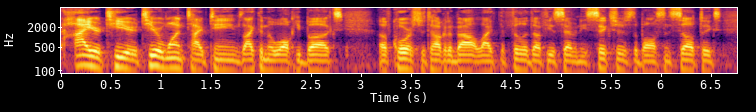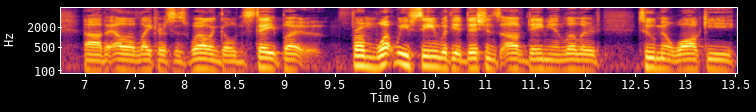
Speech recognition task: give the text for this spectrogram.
higher tier, tier one type teams like the Milwaukee Bucks. Of course, we're talking about like the Philadelphia 76ers, the Boston Celtics, uh, the LA Lakers as well, and Golden State. But from what we've seen with the additions of Damian Lillard to Milwaukee,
